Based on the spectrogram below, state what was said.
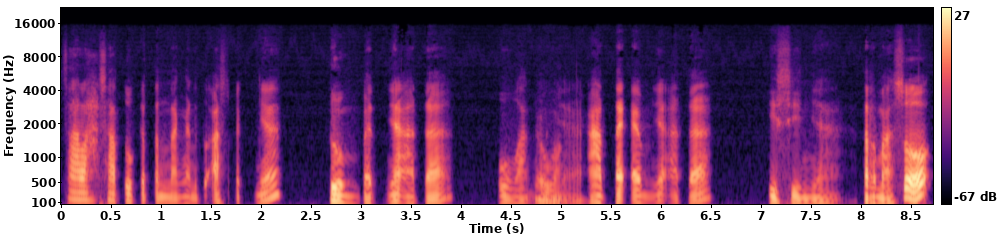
salah satu ketenangan itu aspeknya dompetnya ada uangnya, ATM-nya ada isinya. Termasuk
